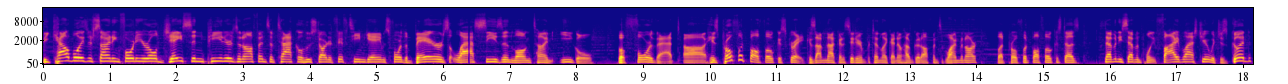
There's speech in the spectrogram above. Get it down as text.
The Cowboys are signing 40 year old Jason Peters, an offensive tackle who started 15 games for the Bears last season, longtime Eagle. Before that, uh, his pro football focus, great, because I'm not going to sit here and pretend like I know how good offensive linemen are, but pro football focus does. 77.5 last year, which is good.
